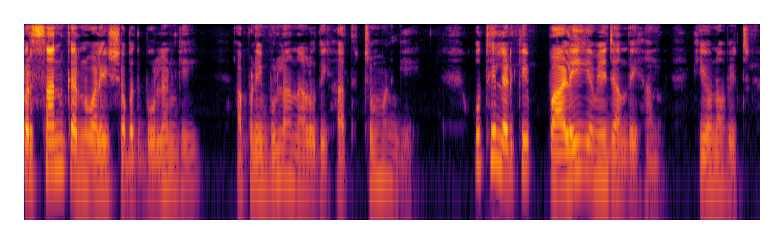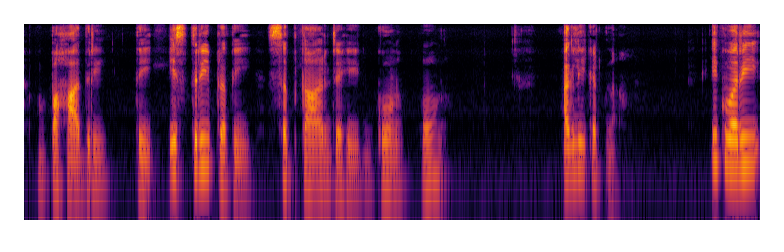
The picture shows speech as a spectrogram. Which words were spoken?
ਪ੍ਰਸੰਨ ਕਰਨ ਵਾਲੇ ਸ਼ਬਦ ਬੋਲਣਗੇ, ਆਪਣੇ ਬੁੱਲਾਂ ਨਾਲ ਉਹਦੇ ਹੱਥ ਚੁੰਮਣਗੇ। ਉੱਥੇ ਲੜਕੇ ਪਾਲੇ ਹੀ ਐਵੇਂ ਜਾਂਦੇ ਹਨ ਕਿ ਉਹਨਾਂ ਵਿੱਚ ਬਹਾਦਰੀ ਤੇ ਇਸਤਰੀ ਪ੍ਰਤੀ ਸਤਕਾਰ ਜਹੇ ਗੁਣ ਹੋਣ। ਅਗਲੀ ਘਟਨਾ। ਇੱਕ ਵਾਰੀ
